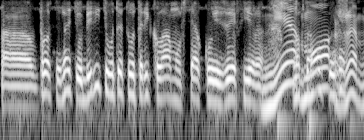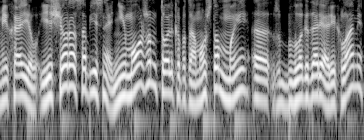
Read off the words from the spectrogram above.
А, просто, знаете, уберите вот эту вот рекламу всякую из эфира. Не Но, можем, что... Михаил. Еще раз объясняю. Не можем только потому, что мы, э, благодаря рекламе,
